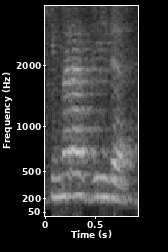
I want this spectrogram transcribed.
Que maravilha!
